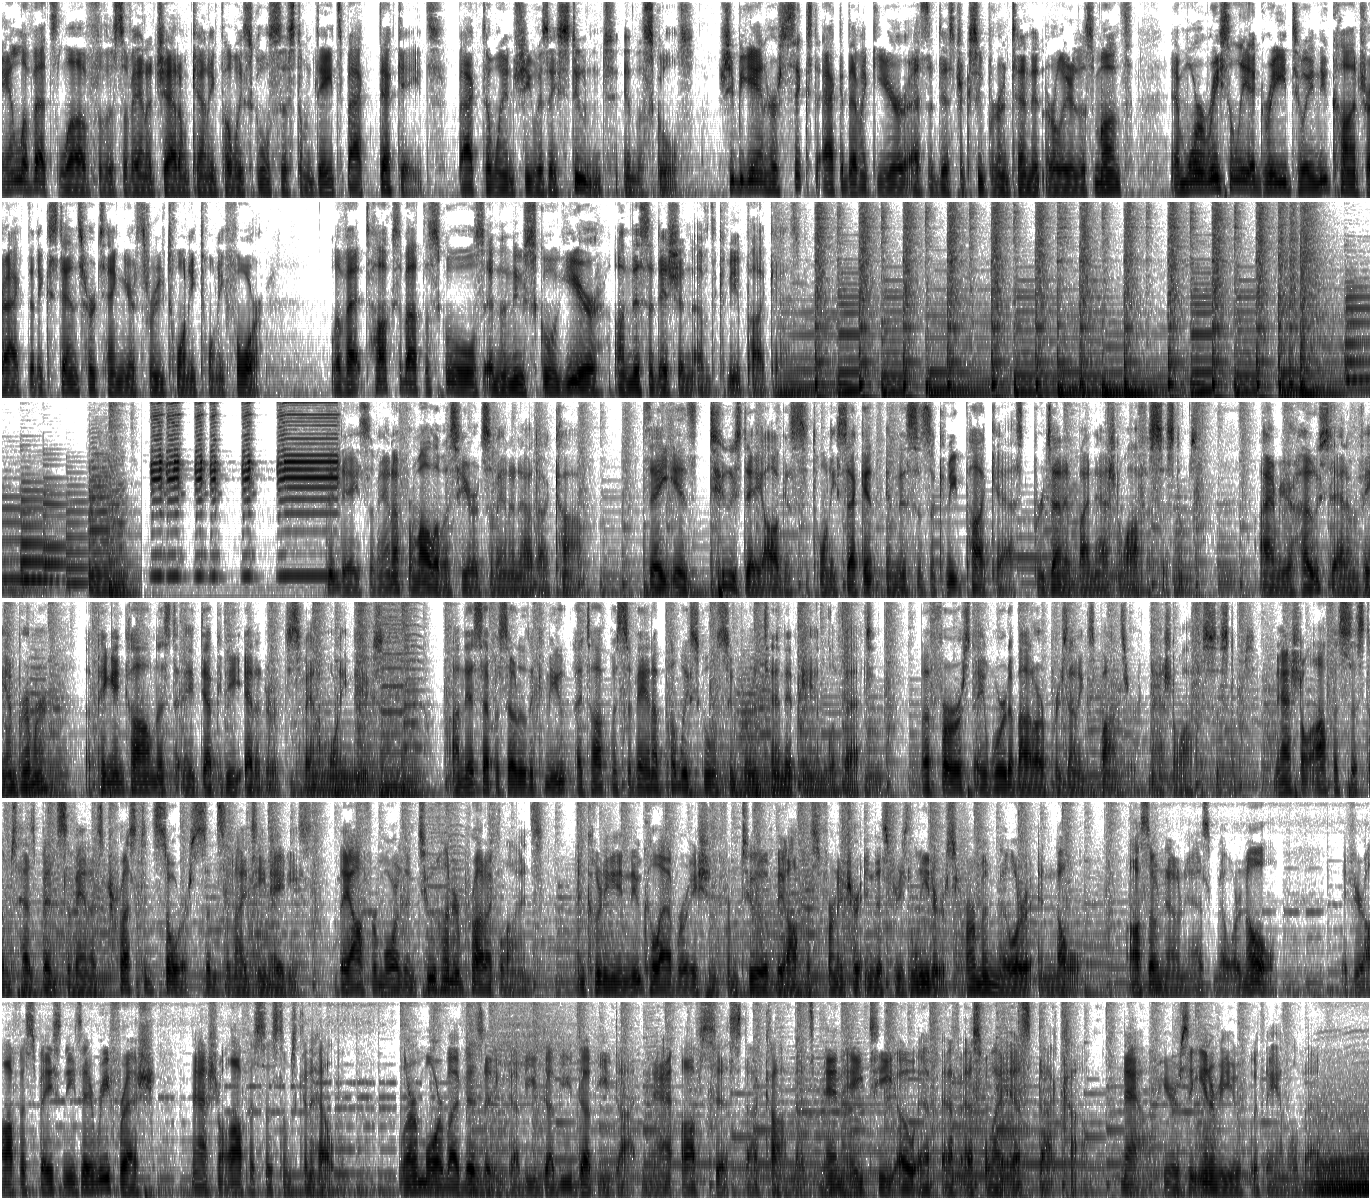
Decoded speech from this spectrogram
Ann Levett's love for the Savannah Chatham County Public School System dates back decades, back to when she was a student in the schools. She began her sixth academic year as the district superintendent earlier this month, and more recently agreed to a new contract that extends her tenure through 2024. Levett talks about the schools in the new school year on this edition of the Commute Podcast. Savannah, from all of us here at SavannahNow.com. Today is Tuesday, August 22nd, and this is a Commute Podcast presented by National Office Systems. I am your host, Adam Van Brimmer, opinion columnist and a deputy editor at the Savannah Morning News. On this episode of The Commute, I talk with Savannah Public School Superintendent Ann Levett. But first, a word about our presenting sponsor, National Office Systems. National Office Systems has been Savannah's trusted source since the 1980s. They offer more than 200 product lines, including a new collaboration from two of the office furniture industry's leaders, Herman Miller and Knoll, also known as Miller Knoll. If your office space needs a refresh, National Office Systems can help. Learn more by visiting www.natoffsys.com. That's N A T O F F S Y S.com. Now, here's the interview with Ann Levett.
